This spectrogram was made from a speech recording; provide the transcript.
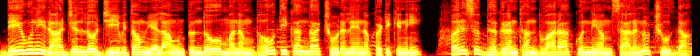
దేవుని రాజ్యంలో జీవితం ఎలా ఉంటుందో మనం భౌతికంగా చూడలేనప్పటికీ పరిశుద్ధ గ్రంథం ద్వారా కొన్ని అంశాలను చూద్దాం.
